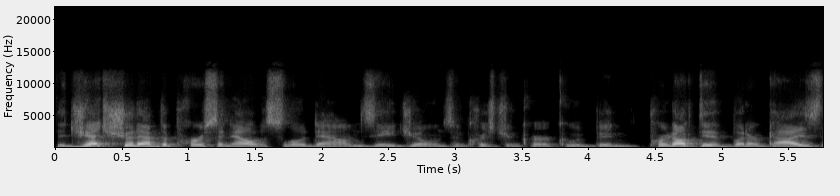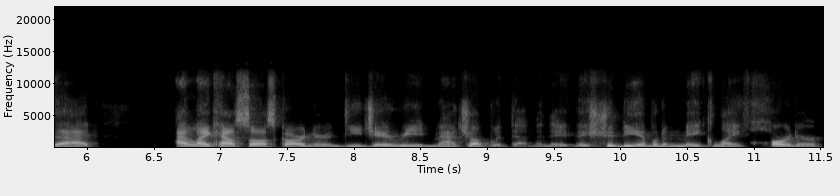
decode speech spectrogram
the Jets should have the personnel to slow down Zay Jones and Christian Kirk, who have been productive, but are guys that I like how Sauce Gardner and DJ Reed match up with them. And they, they should be able to make life harder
